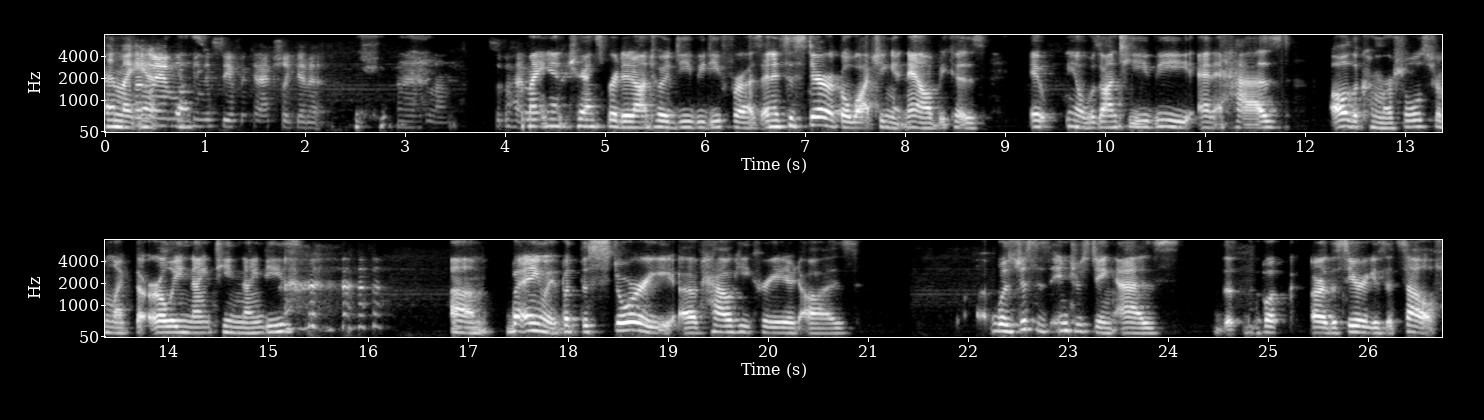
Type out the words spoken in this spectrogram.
And my aunt. I'm looking to see if we can actually get it. so go ahead. My aunt transferred it onto a DVD for us, and it's hysterical watching it now because it you know was on TV and it has all the commercials from like the early 1990s. um, but anyway, but the story of how he created Oz was just as interesting as the, the book or the series itself.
